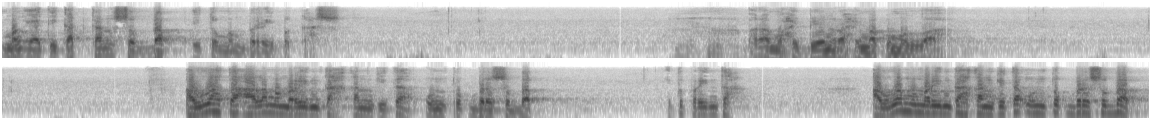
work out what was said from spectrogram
mengetikatkan sebab itu memberi bekas. Para muhibbin rahimakumullah. Allah Ta'ala memerintahkan kita untuk bersebab. Itu perintah. Allah memerintahkan kita untuk bersebab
